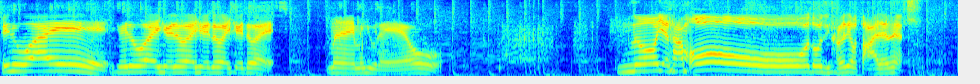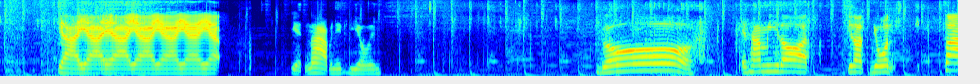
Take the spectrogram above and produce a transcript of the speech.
ช่วยด้วยช่วยด้วยช่วยด้วยช่วยด้วยช่วยด้วย ไม่ไม่อยู่แล้ว โนอย่าทำโอ้โดนอีกครั้งเดียวตายแล้วเนี่ยอย่าอย่าอย่าอย่าอย่าอย่าอย่าเหยียดหน้าไปนิดเดียวเองโยไอ้ทำอีหลอด อีหลอดโยนซ่า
